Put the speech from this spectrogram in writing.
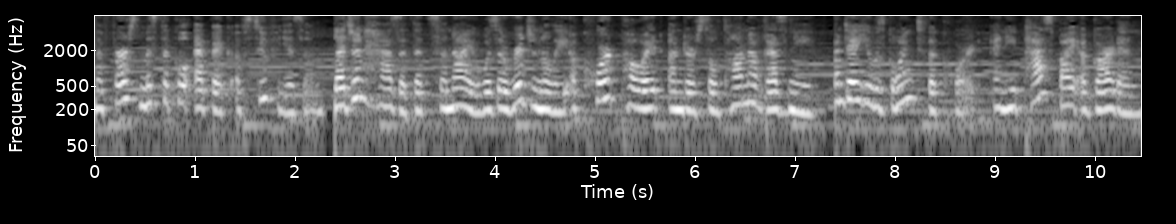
the first mystical epic of Sufism. Legend has it that Sanai was originally a court poet under Sultan of Ghazni. One day he was going to the court and he passed by a garden,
